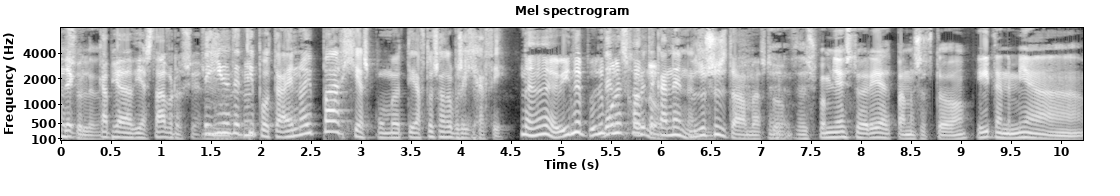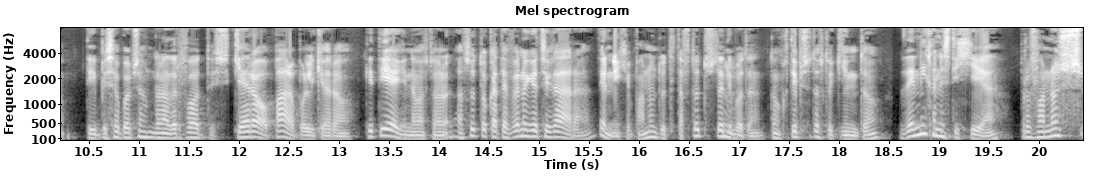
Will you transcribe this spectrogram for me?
γίνεται έλεγα. κάποια διασταύρωση. ας Δεν πούμε. γίνεται τίποτα. Ενώ υπάρχει ας πούμε ότι αυτός ο άνθρωπος έχει χαθεί. Ναι, ναι, ναι. Είναι, είναι πολύ ασχολείται πιθανό. κανένας. Δεν το συζητάμε αυτό. Ε, θα σου πω μια ιστορία πάνω σε αυτό. Ήταν μια τύπησα που έψαχνε τον αδερφό της. Καιρό, πάρα πολύ καιρό. Και τι έγινε με αυτό. Αυτό το κατεβαίνω για τσιγάρα. Δεν είχε πάνω του ούτε ταυτότητα ούτε τίποτα. Τον χτύπησε το αυτοκίνητο. Δεν είχαν στοιχεία. Προφανώς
